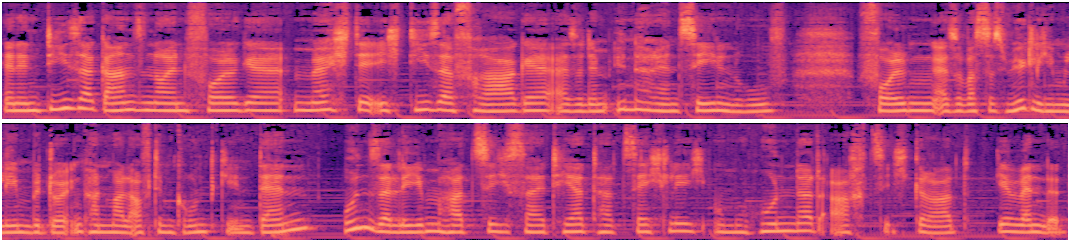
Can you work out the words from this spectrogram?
denn in dieser ganz neuen Folge möchte ich dieser Frage, also dem inneren Seelenruf, folgen, also was das wirklich im Leben bedeuten kann, mal auf den Grund gehen. Denn unser Leben hat sich seither tatsächlich um 180 Grad gewendet.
